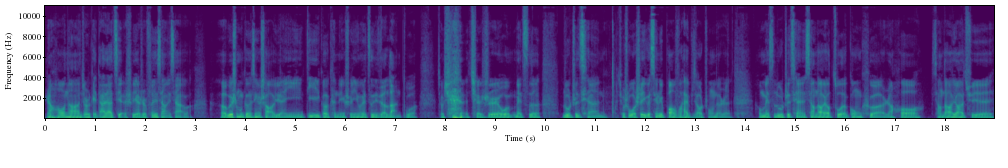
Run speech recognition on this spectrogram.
然后呢，就是给大家解释，也是分享一下吧。呃，为什么更新少？原因第一个肯定是因为自己的懒惰，就确 确实我每次录之前，就是我是一个心理包袱还比较重的人，我每次录之前想到要做的功课，然后想到要去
